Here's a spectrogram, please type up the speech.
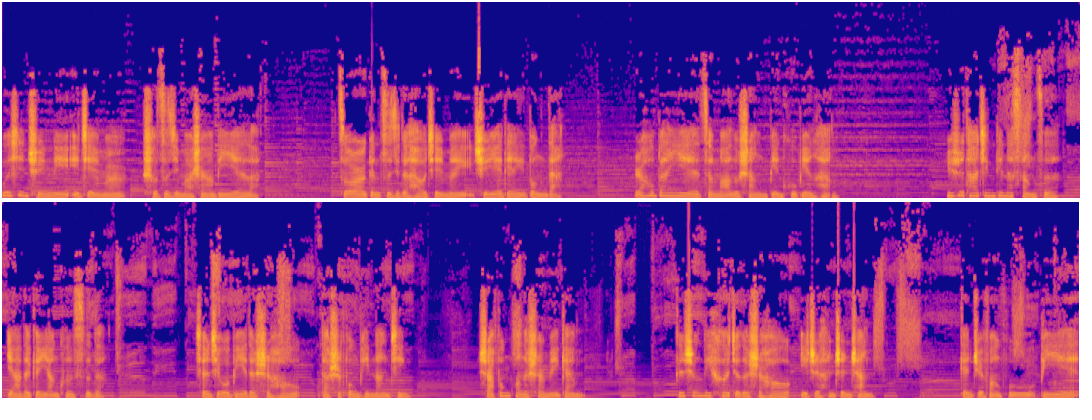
微信群里一姐们儿说自己马上要毕业了，昨儿跟自己的好姐妹去夜店里蹦跶，然后半夜在马路上边哭边喊。于是她今天的嗓子哑得跟杨坤似的。想起我毕业的时候倒是风平浪静，啥疯狂的事儿没干，跟兄弟喝酒的时候一直很正常，感觉仿佛毕业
